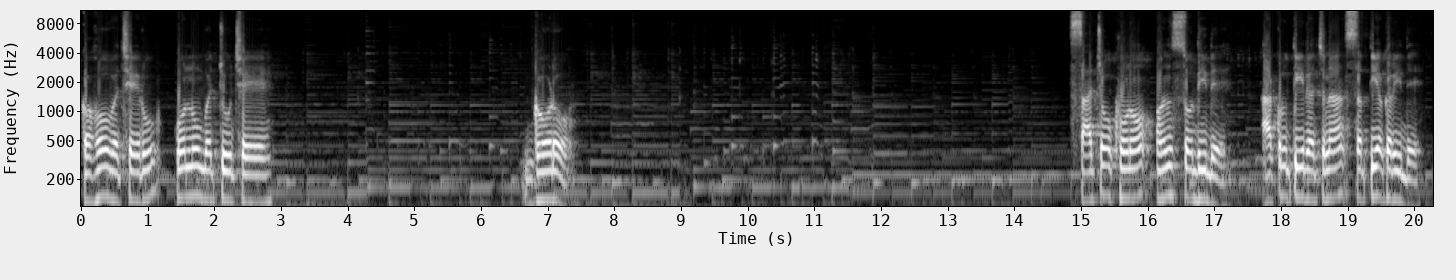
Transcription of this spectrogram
કહો વછેરું કોનું બચ્ચું છે? ઘોડો. સાચો ખૂણો અંશ શોધી દે, આકૃતિ રચના સત્ય કરી દે.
